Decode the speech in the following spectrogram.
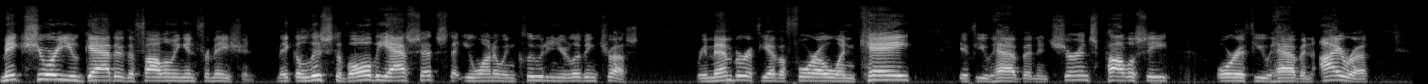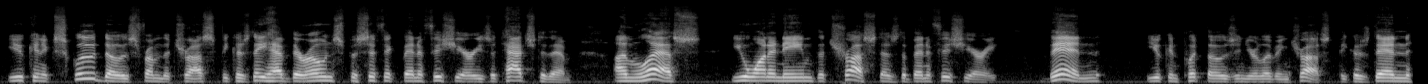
make sure you gather the following information. Make a list of all the assets that you want to include in your living trust. Remember, if you have a 401k, if you have an insurance policy, or if you have an IRA, you can exclude those from the trust because they have their own specific beneficiaries attached to them, unless you want to name the trust as the beneficiary. Then you can put those in your living trust because then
